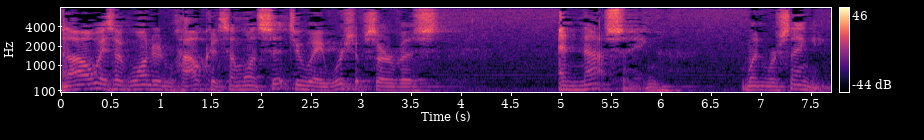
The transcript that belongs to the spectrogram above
And I always have wondered how could someone sit through a worship service and not sing when we're singing?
